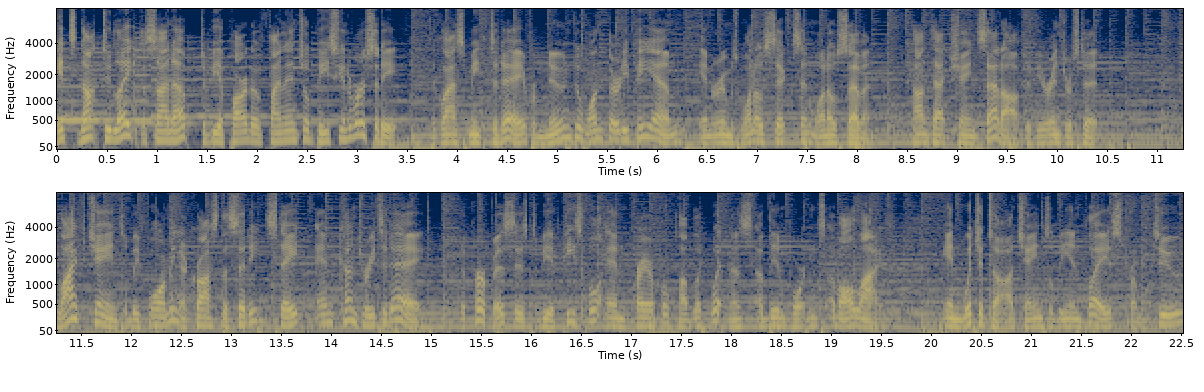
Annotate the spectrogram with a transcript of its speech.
It's not too late to sign up to be a part of Financial Peace University. The class meets today from noon to 1:30 p.m. in rooms 106 and 107. Contact Shane Sadoff if you're interested. Life chains will be forming across the city, state, and country today. The purpose is to be a peaceful and prayerful public witness of the importance of all life. In Wichita, chains will be in place from 2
